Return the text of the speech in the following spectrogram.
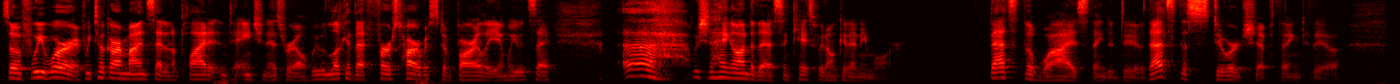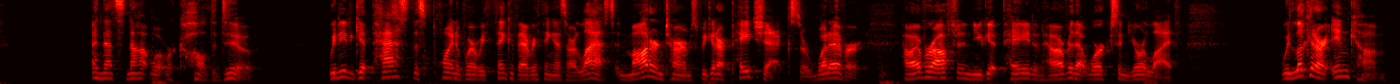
So if we were, if we took our mindset and applied it into ancient Israel, we would look at that first harvest of barley and we would say, uh, we should hang on to this in case we don't get any more. That's the wise thing to do. That's the stewardship thing to do. And that's not what we're called to do. We need to get past this point of where we think of everything as our last. In modern terms, we get our paychecks or whatever, however often you get paid and however that works in your life. We look at our income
